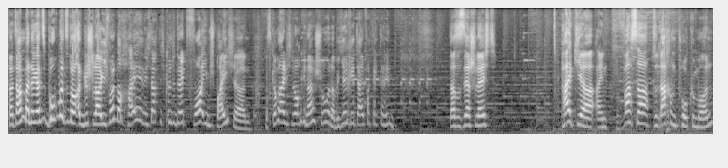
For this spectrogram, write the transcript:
Verdammt, meine ganzen Pokémon sind noch angeschlagen. Ich wollte noch heilen. Ich dachte, ich könnte direkt vor ihm speichern. Das kann man eigentlich im Original schon, aber hier redet er einfach direkt dahin. Das ist sehr schlecht. Palkia, ein Wasser-Drachen-Pokémon.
